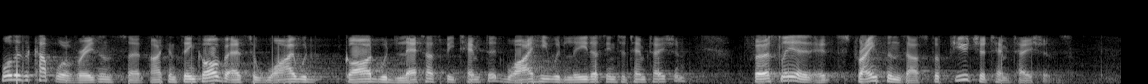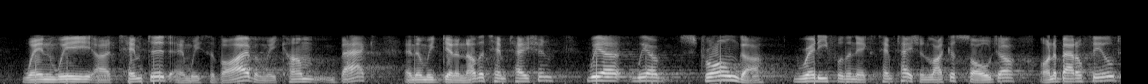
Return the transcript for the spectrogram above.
Well, there's a couple of reasons that I can think of as to why would God would let us be tempted, why he would lead us into temptation. Firstly, it strengthens us for future temptations. When we are tempted and we survive and we come back and then we get another temptation, we are, we are stronger, ready for the next temptation. Like a soldier on a battlefield,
